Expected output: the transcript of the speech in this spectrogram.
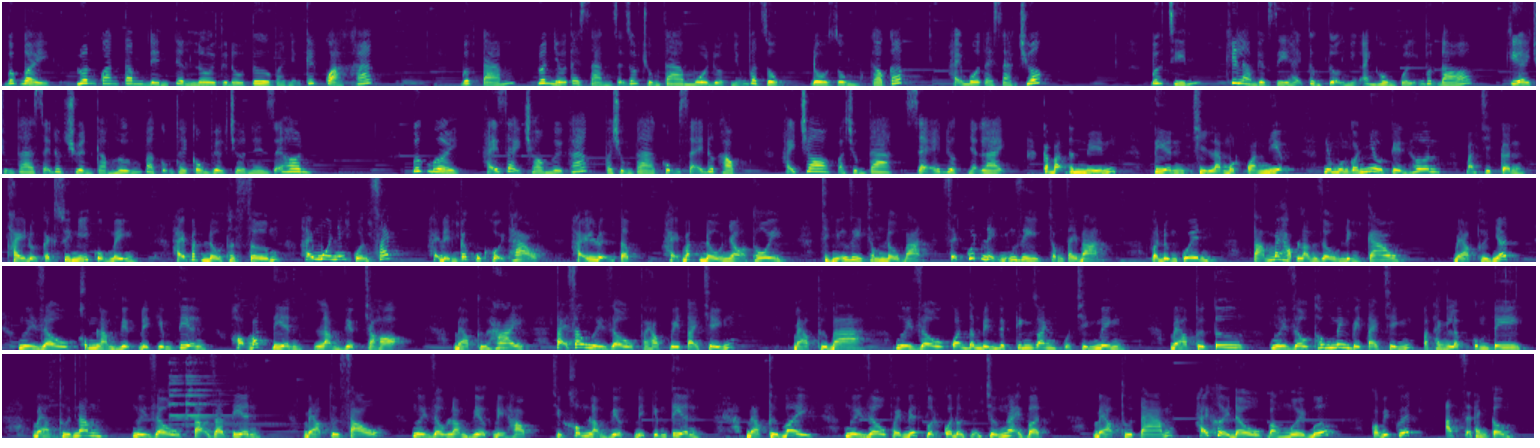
Bước 7, luôn quan tâm đến tiền lời từ đầu tư và những kết quả khác. Bước 8, luôn nhớ tài sản sẽ giúp chúng ta mua được những vật dụng, đồ dùng cao cấp. Hãy mua tài sản trước. Bước 9, khi làm việc gì hãy tưởng tượng những anh hùng của lĩnh vực đó. Khi ấy chúng ta sẽ được truyền cảm hứng và cũng thấy công việc trở nên dễ hơn. Bước 10. Hãy dạy cho người khác và chúng ta cũng sẽ được học. Hãy cho và chúng ta sẽ được nhận lại. Các bạn thân mến, tiền chỉ là một quan niệm. Nếu muốn có nhiều tiền hơn, bạn chỉ cần thay đổi cách suy nghĩ của mình. Hãy bắt đầu thật sớm, hãy mua những cuốn sách, hãy đến các cuộc hội thảo, hãy luyện tập, hãy bắt đầu nhỏ thôi. Chính những gì trong đầu bạn sẽ quyết định những gì trong tay bạn. Và đừng quên, 8 bài học làm giàu đỉnh cao Bài học thứ nhất, người giàu không làm việc để kiếm tiền, họ bắt tiền làm việc cho họ. Bài học thứ hai, tại sao người giàu phải học về tài chính? Bài học thứ ba, người giàu quan tâm đến việc kinh doanh của chính mình. Bài học thứ tư, người giàu thông minh về tài chính và thành lập công ty. Bài học thứ năm, người giàu tạo ra tiền. Bài học thứ sáu, người giàu làm việc để học chứ không làm việc để kiếm tiền. Bài học thứ bảy, người giàu phải biết vượt qua được những chướng ngại vật. Bài học thứ 8, hãy khởi đầu bằng 10 bước, có bí quyết ắt sẽ thành công.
